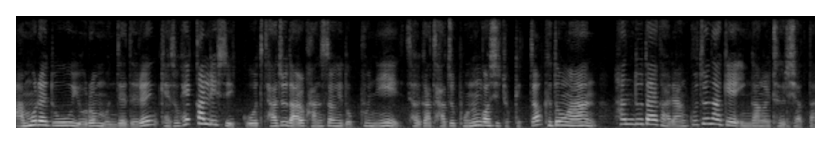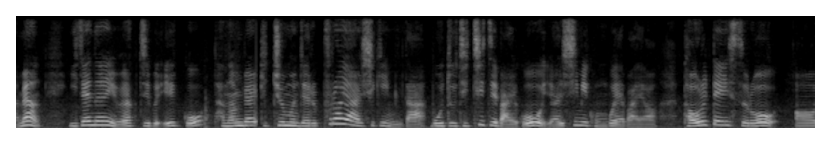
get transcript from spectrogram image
아무래도 이런 문제들은 계속 헷갈릴 수 있고 자주 나올 가능성이 높으니 제가 자주 보는 것이 좋겠죠? 그동안 한두 달 가량 꾸준하게 인강을 들으셨다면 이제는 요약집을 읽고 단원별 기출문제를 풀어야 할 시기입니다. 모두 지치지 말고 열심히 공부해봐요. 더울 때일수록 어,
